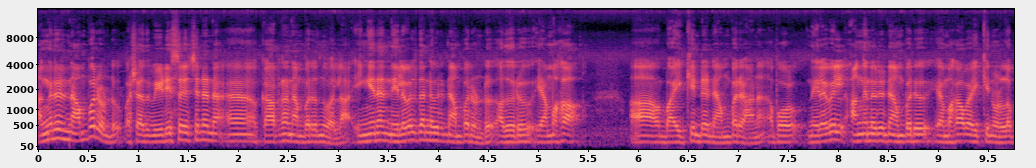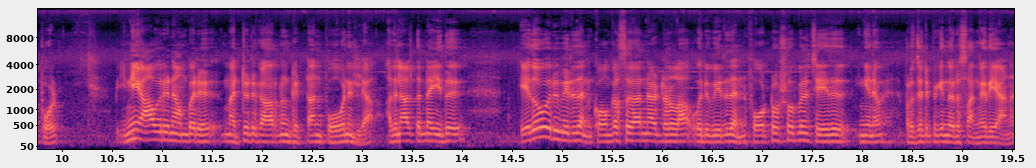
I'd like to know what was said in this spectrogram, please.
അങ്ങനെ ഒരു നമ്പറുണ്ട് പക്ഷേ അത് വി ഡി സേച്ചിന്റെ കാറിന്റെ നമ്പറൊന്നുമല്ല ഇങ്ങനെ നിലവിൽ തന്നെ ഒരു നമ്പറുണ്ട് അതൊരു യമഹ ബൈക്കിന്റെ നമ്പറാണ് അപ്പോൾ നിലവിൽ അങ്ങനെ ഒരു നമ്പർ യമഹ ബൈക്കിനുള്ളപ്പോൾ ഇനി ആ ഒരു നമ്പർ മറ്റൊരു കാറിനും കിട്ടാൻ പോകുന്നില്ല. അതിനാൽ തന്നെ ഇത് ഏതോ ഒരു ബിരുദൻ കോൺഗ്രസ്സുകാരനായിട്ടുള്ള ഒരു ബിരുദൻ ഫോട്ടോഷോപ്പിൽ ചെയ്ത് ഇങ്ങനെ പ്രചരിപ്പിക്കുന്ന ഒരു സംഗതിയാണ്.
